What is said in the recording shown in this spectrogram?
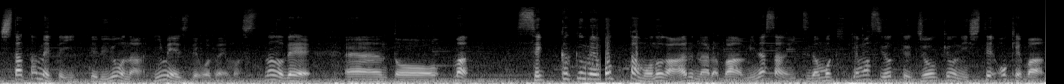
したためていってるようなイメージでございます。なので、えーとまあ、せっかくメモったものがあるならば皆さんいつでも聞けますよっていう状況にしておけば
